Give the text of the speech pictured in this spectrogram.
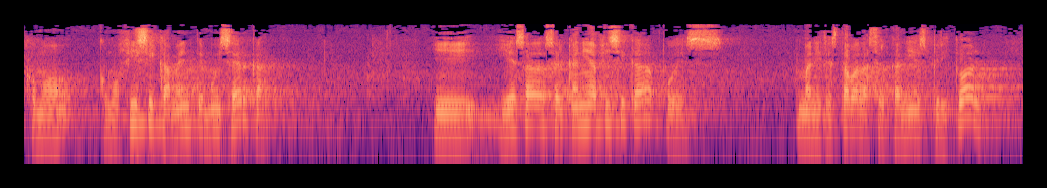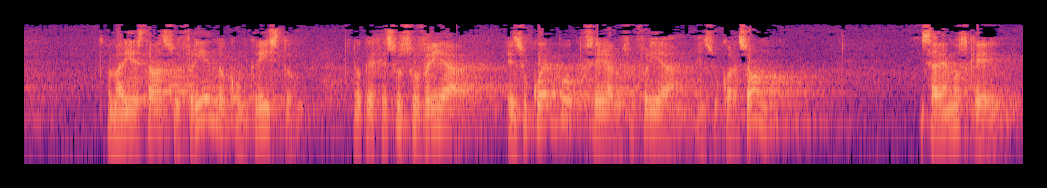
como, como físicamente muy cerca. Y, y esa cercanía física pues manifestaba la cercanía espiritual. María estaba sufriendo con Cristo, lo que Jesús sufría en su cuerpo, pues ella lo sufría en su corazón. Y sabemos que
